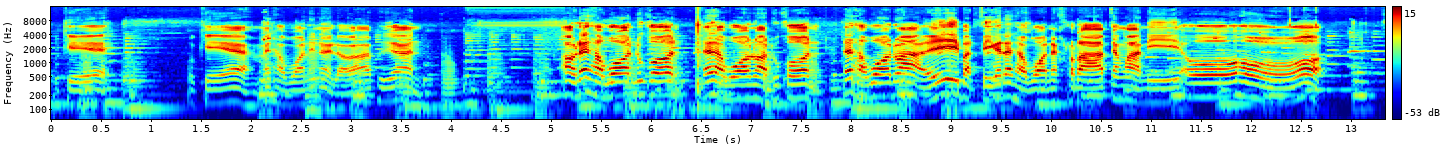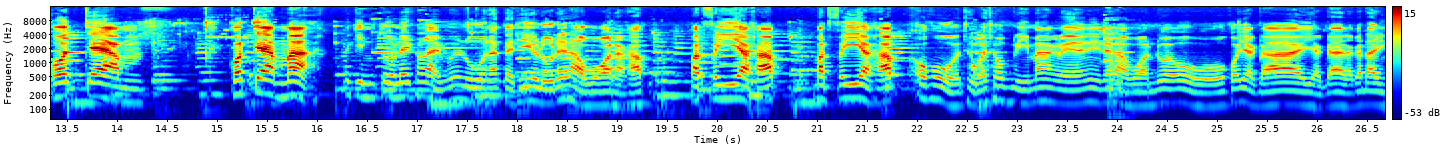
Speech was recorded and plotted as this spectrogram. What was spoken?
โอเคโอ เค ไม่ถาวรให้หน่อยเหรอวะเพื่อน เอาได้ถาวรทุกคน ได้ถาวรว่ะทุกคน ได้ถาวรว่ะเอ้ยบัตรฟรีก็ได้ถาวรนะครับ จังหวะนี้ โอ้โหโคตรแจ่มโคตรแจ่มอะเมื่อกินตัวเลขเท่าไหร่ไม่รู้นะ แต่ที่รู้ได้ถาวรนะครับ บัตรฟรีอะครับ บัตรฟรีอะครับ โอ้โห ถือว่าโชคดีมากเลยนะนี่ได้ถาวรด้วย โอ้โหโคตรอยากได้ อยากได้แล้วก็ได้จ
